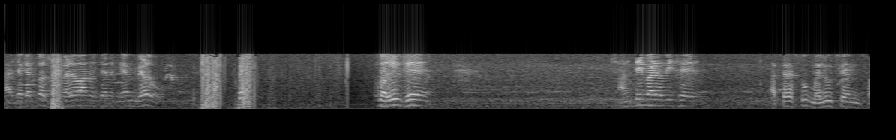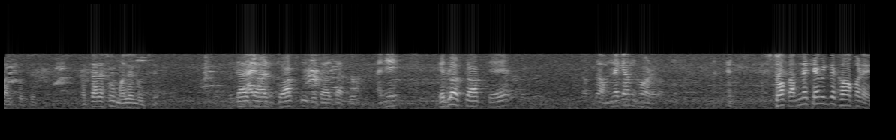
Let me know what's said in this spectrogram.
આ જગત તો શું મેળવવાનું છે કેમ મેળવવું કહ્યું છે. શાંતિ મેળવવી છે. અત્યારે શું મળ્યું છે એમ સવાલ પૂછે અત્યારે શું મળેલું છે? સ્ટોક શું છે તમારી પાસે? કેટલો સ્ટોક છે? અમને કેમ ખબર સ્ટોક અમને કેવી રીતે ખબર પડે?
